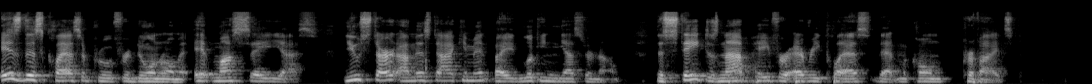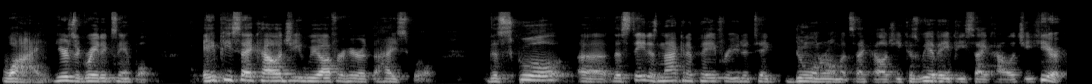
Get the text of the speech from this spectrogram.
Is this class approved for dual enrollment? It must say yes. You start on this document by looking yes or no. The state does not pay for every class that Macomb provides. Why? Here's a great example. AP psychology we offer here at the high school. The school, uh, the state is not going to pay for you to take dual enrollment psychology because we have AP psychology here.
